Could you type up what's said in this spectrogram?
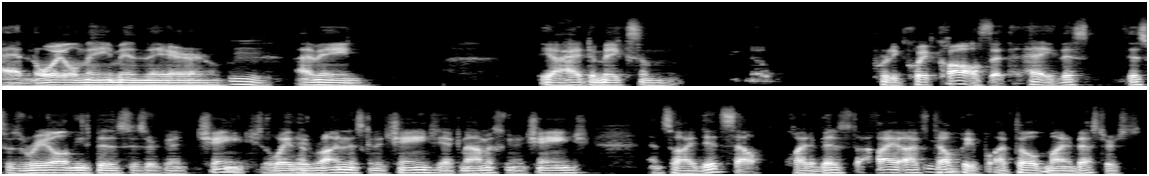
I had an oil name in there. Mm. I mean, yeah, I had to make some, you know, pretty quick calls that, hey, this this was real and these businesses are going to change. The way they run is going to change. The economics are going to change. And so I did sell quite a bit of stuff. I, have told people, I've told my investors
